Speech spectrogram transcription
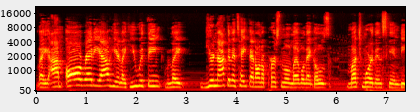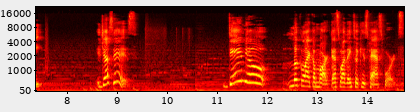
Like I'm already out here like you would think like you're not going to take that on a personal level that goes much more than skin deep. It just is. Daniel looked like a mark. That's why they took his passports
